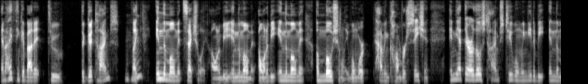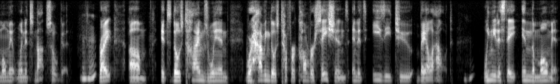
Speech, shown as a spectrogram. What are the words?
and I think about it through the good times, like in the moment sexually. I want to be in the moment. I want to be in the moment emotionally when we're having conversation. And yet there are those times too when we need to be in the moment when it's not so good, right? Um, it's those times when we're having those tougher conversations and it's easy to bail out. We need to stay in the moment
